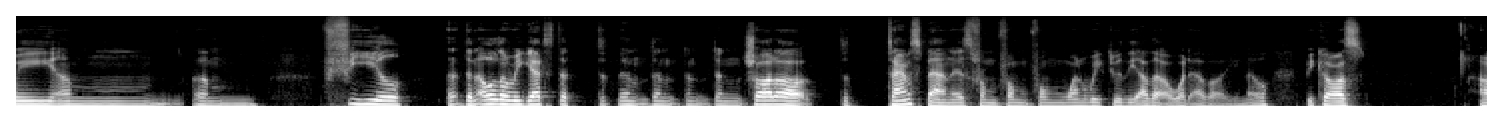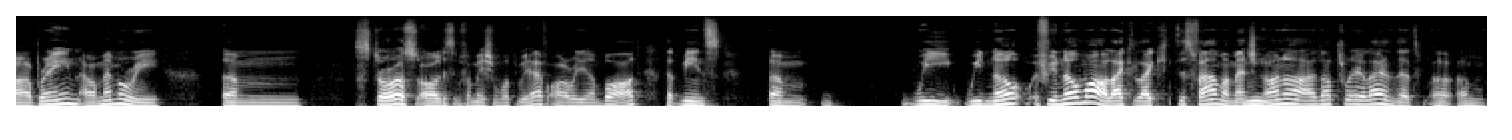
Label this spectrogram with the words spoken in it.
we um um feel that the older we get that then then then, then shorter time span is from from from one week to the other or whatever you know because our brain our memory um stores all this information what we have already on board that means um we we know if you know more like like this farmer mentioned Mm. oh no i'm not realizing that uh, um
